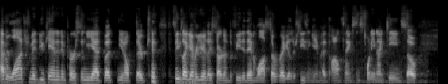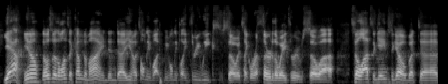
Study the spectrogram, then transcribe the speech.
Haven't watched Mid Buchanan in person yet, but you know, they're seems like every year they start undefeated. They haven't lost a regular season game, I don't think, since 2019. So yeah, you know, those are the ones that come to mind. And uh, you know, it's only what we've only played three weeks, so it's like we're a third of the way through. So uh, still lots of games to go, but uh,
